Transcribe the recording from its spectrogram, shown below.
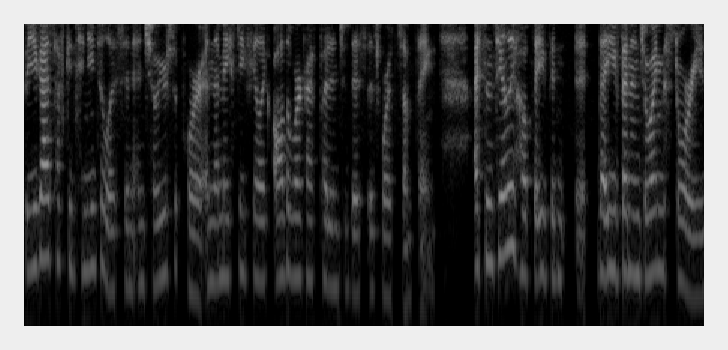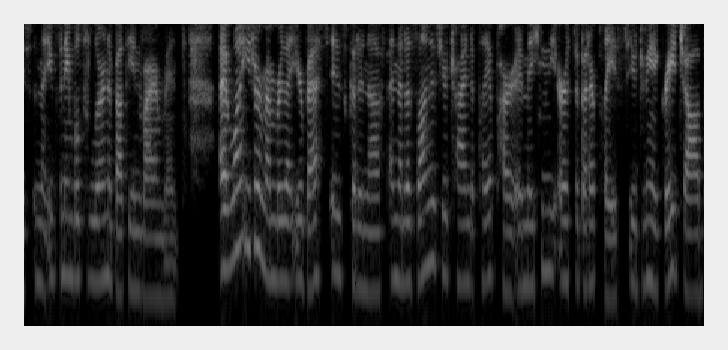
but you guys have continued to listen and show your support, and that makes me feel like all the work I've put into this is worth something. I sincerely hope that you've been that you've been enjoying the stories and that you've been able to learn about the environment. I want you to remember that your best is good enough and that as long as you're trying to play a part in making the earth a better place, you're doing a great job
